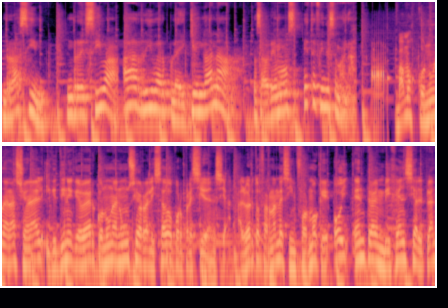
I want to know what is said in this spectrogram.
Racing reciba a River Plate. ¿Quién gana? Lo sabremos este fin de semana. Vamos con una nacional y que tiene que ver con un anuncio realizado por presidencia. Alberto Fernández informó que hoy entra en vigencia el plan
